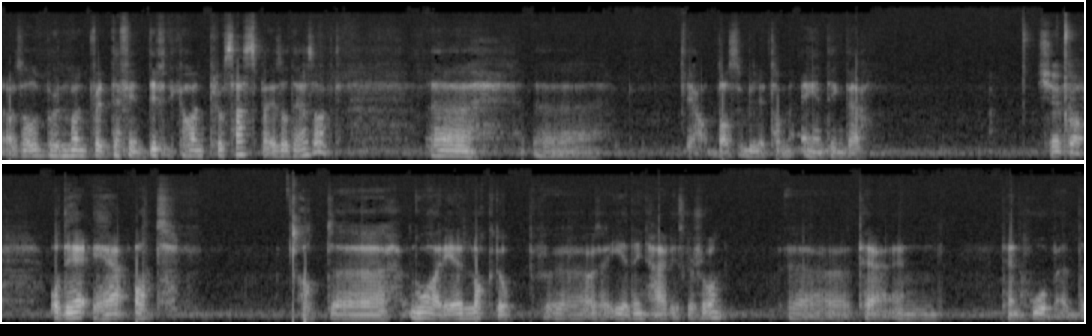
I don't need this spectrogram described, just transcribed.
altså, burde man definitivt ikke ha en prosess, bare så det er sagt. Uh, ja, da vil jeg ta med én ting til. Kjør på. Og det er at, at uh, nå har jeg lagt opp altså, i denne diskusjonen til en, til en hoved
